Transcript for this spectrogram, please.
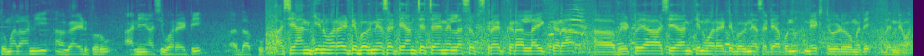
तुम्हाला आम्ही गाईड करू आणि अशी व्हरायटी दाखवू. अशी आणखीन व्हरायटी बघण्यासाठी आमच्या चॅनलला सबस्क्राईब करा लाईक करा. भेटूया अशी आणखीन व्हरायटी बघण्यासाठी आपण नेक्स्ट व्हिडिओमध्ये धन्यवाद.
